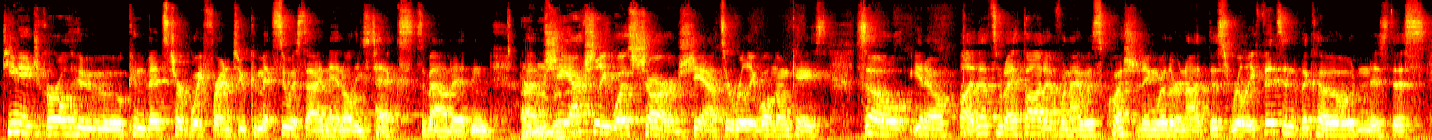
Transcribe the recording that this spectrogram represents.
teenage girl who convinced her boyfriend to commit suicide, and they had all these texts about it. And um, she that. actually was charged. Yeah, it's a really well known case. So, you know, that's what I thought of when I was questioning whether or not this really fits into the code, and is this,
